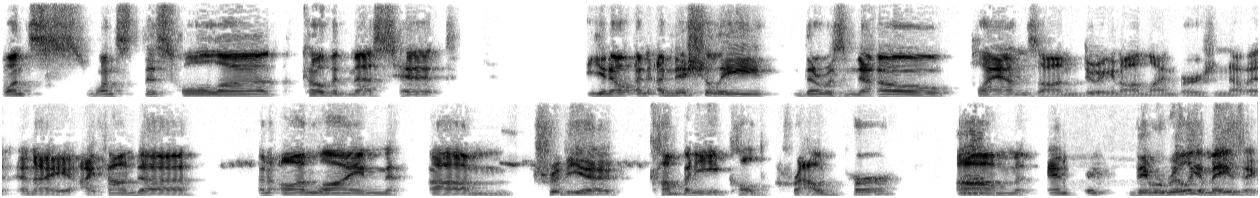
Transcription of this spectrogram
once once this whole uh, COVID mess hit, you know, initially there was no plans on doing an online version of it, and I I found a an online um, trivia company called Crowdpurr, uh-huh. um, and they were really amazing.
